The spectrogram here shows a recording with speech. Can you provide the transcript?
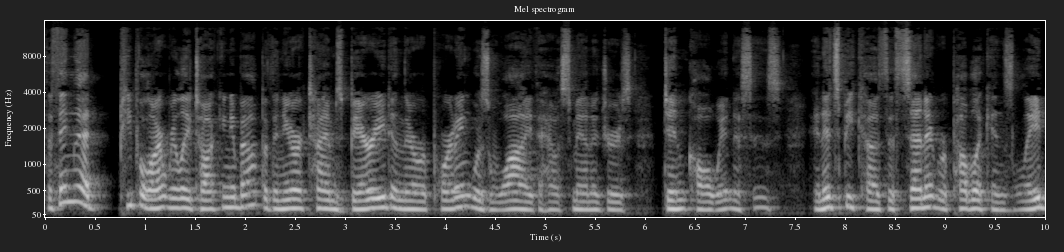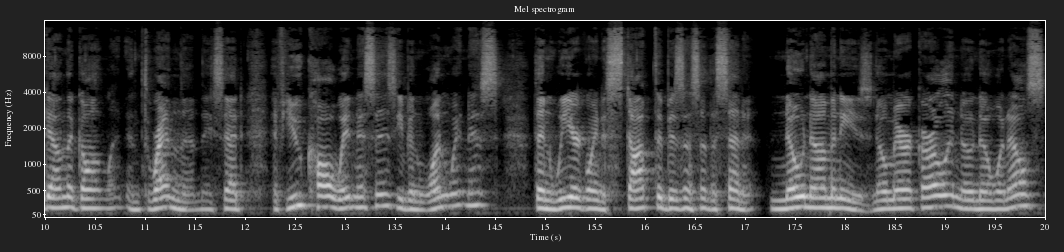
The thing that people aren't really talking about, but the New York Times buried in their reporting was why the House managers didn't call witnesses. And it's because the Senate Republicans laid down the gauntlet and threatened them. They said, if you call witnesses, even one witness, then we are going to stop the business of the Senate. No nominees, no Merrick Garland, no no one else,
